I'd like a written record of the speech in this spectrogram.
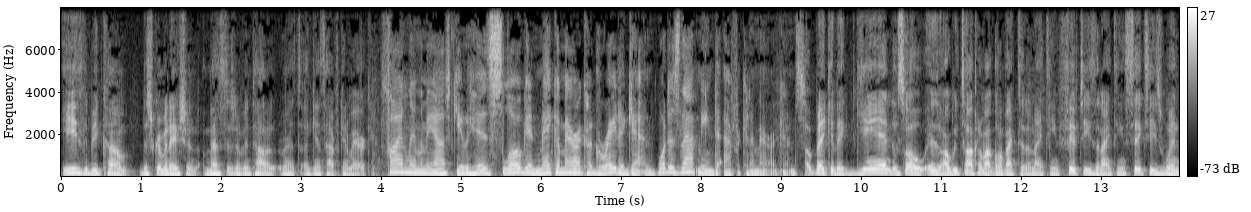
easily become discrimination, message of intolerance against African Americans. Finally, let me ask you his slogan, Make America Great Again. What does that mean to African Americans? Uh, make it again. So, is, are we talking about going back to the 1950s, the 1960s, when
